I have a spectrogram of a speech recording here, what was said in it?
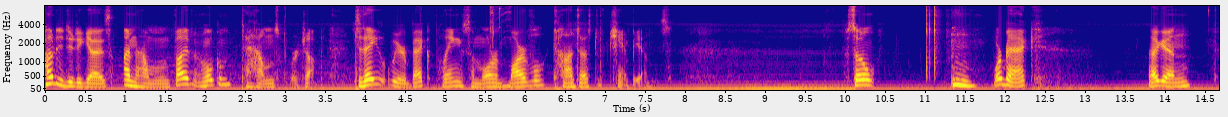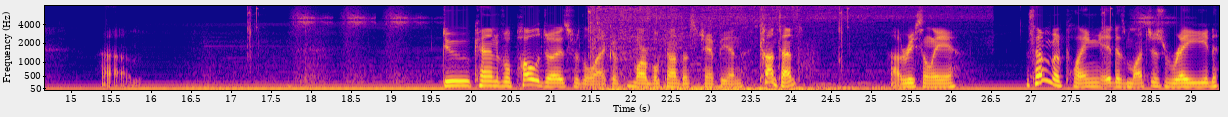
Howdy doody guys, I'm the Hound15 and welcome to Hound's Workshop. Today we are back playing some more Marvel Contest of Champions. So, we're back. Again. Um, do kind of apologize for the lack of Marvel Contest Champion content. Uh, recently, I haven't been playing it as much as Raid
